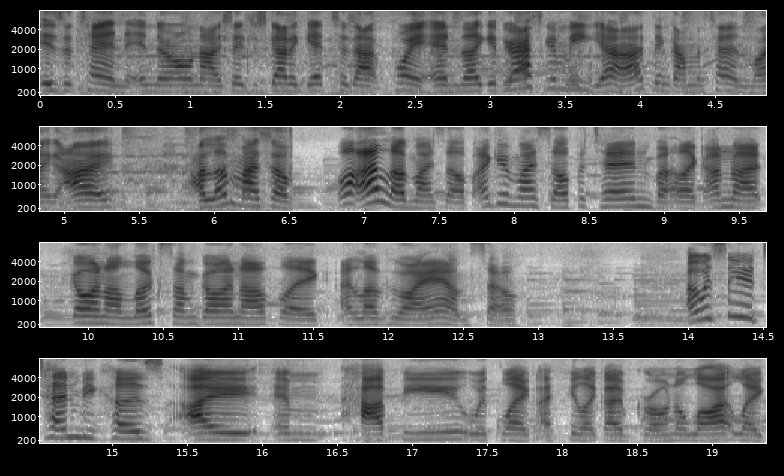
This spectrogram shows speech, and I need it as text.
is a 10 in their own eyes. They just got to get to that point. And like, if you're asking me, yeah, I think I'm a 10. Like, I, I love myself. Well, I love myself. I give myself a 10, but like I'm not going on looks. I'm going off like I love who I am. So I would say a 10 because I am happy with like I feel like I've grown a lot like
